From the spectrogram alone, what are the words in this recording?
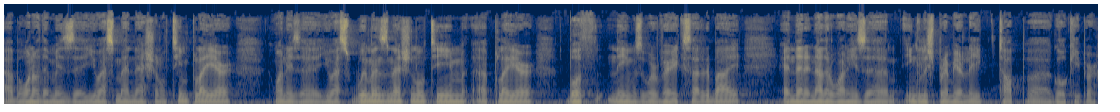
Uh, but one of them is a U.S. men national team player. One is a U.S. women's national team uh, player. Both names we're very excited by. And then another one is an English Premier League top uh, goalkeeper.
